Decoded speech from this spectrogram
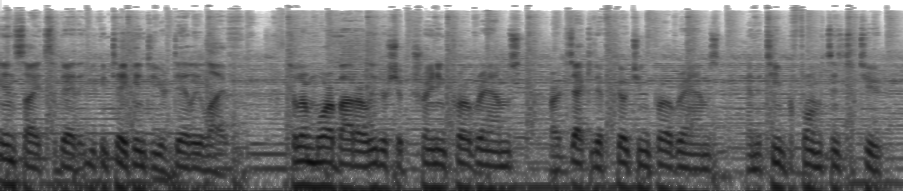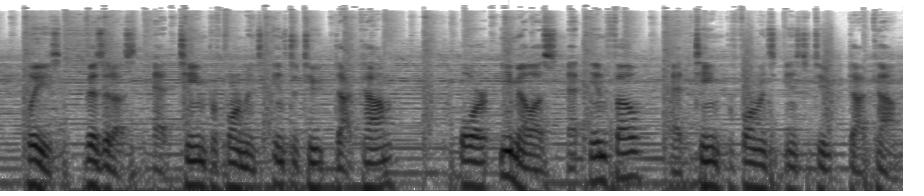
insights today that you can take into your daily life. To learn more about our leadership training programs, our executive coaching programs, and the Team Performance Institute, please visit us at teamperformanceinstitute.com or email us at info at teamperformanceinstitute.com.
